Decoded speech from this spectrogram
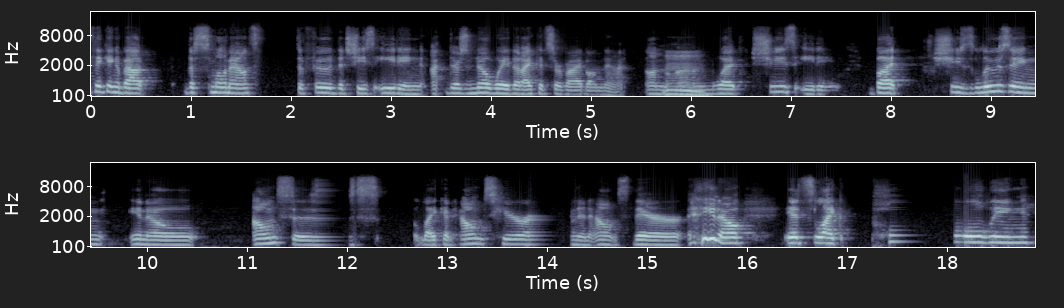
thinking about the small amounts of food that she's eating, I, there's no way that I could survive on that, on, Mm. on what she's eating. But she's losing, you know, ounces, like an ounce here and an ounce there. you know, it's like pulling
